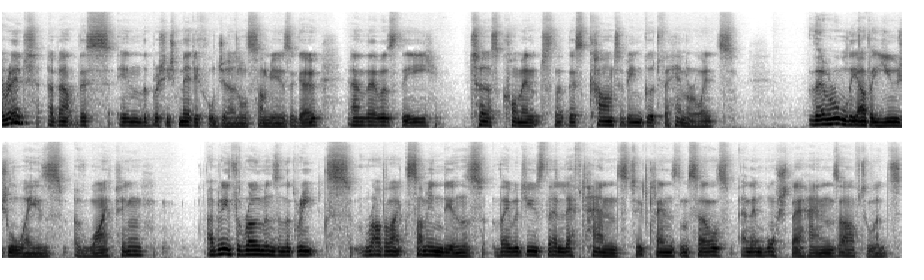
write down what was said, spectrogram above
read about this in the British Medical Journal some years ago, and there was the terse comment that this can't have been good for hemorrhoids there were all the other usual ways of wiping. I believe the Romans and the Greeks, rather like some Indians, they would use their left hands to cleanse themselves and then wash their hands afterwards.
